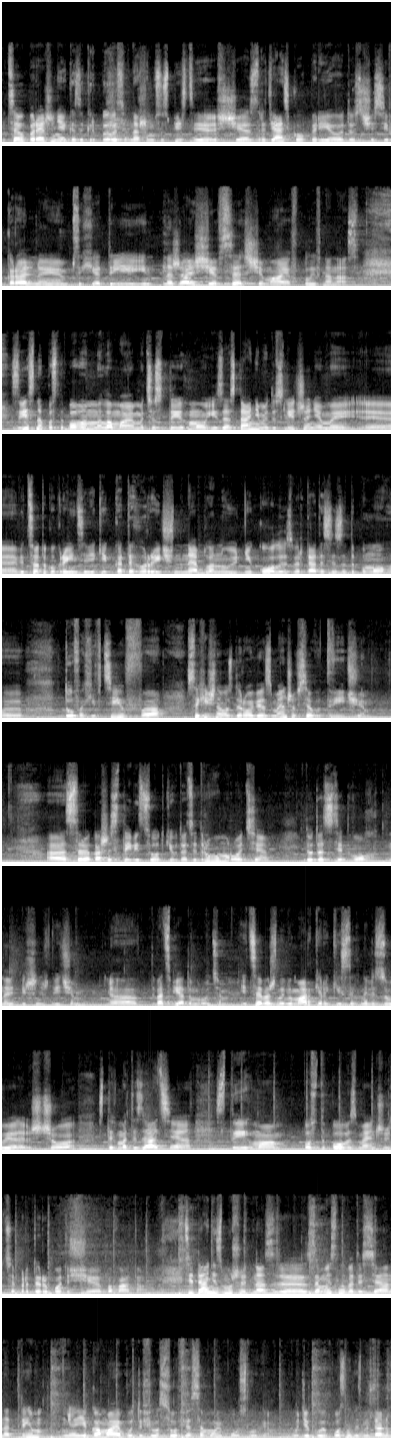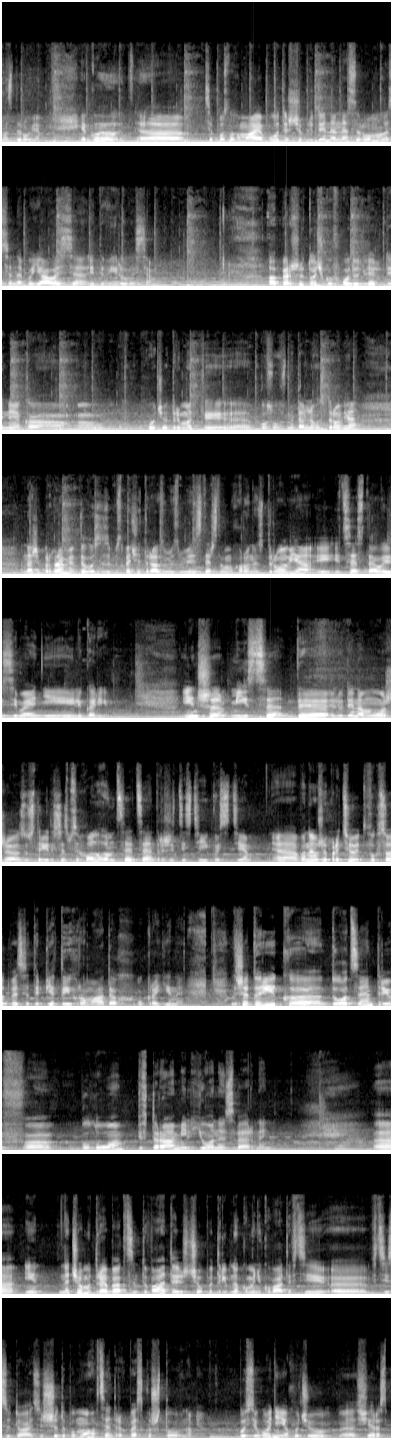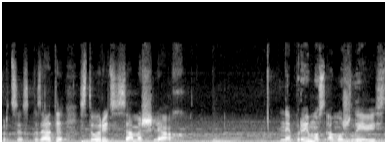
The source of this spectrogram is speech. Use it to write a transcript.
І це упередження, яке закріпилося в нашому суспільстві ще з радянського періоду, з часів каральної психіатрії, і, на жаль, ще все ще має вплив на нас. Звісно, поступово ми ламаємо цю стигму, і за останніми дослідженнями е, відсоток українців, які категорично не планують ніколи звертатися за допомогою до фахівців е, психічного здоров'я, зменшився вдвічі. Е, З 46% у 2022 році до 22, навіть більше ніж двічі, е, в 2025 році. І це важливий маркер, який сигналізує, що стигматизація, стигма поступово зменшується, проте роботи ще багато. Ці дані змушують нас е, замислюватися над тим, е, яка має бути філософія самої послуги, будь-якої послуги з ментального здоров'я. Якою е, ця послуга має бути, щоб людина не соромилася, не боялася і довірилася. Е, Першою точкою входу для людини, яка е, хоче отримати послугу з ментального здоров'я, нашій програмі вдалося забезпечити разом із Міністерством охорони здоров'я, і це стали сімейні лікарі. Інше місце, де людина може зустрітися з психологом, це центри життєстійкості. Е, Вони вже працюють в 225 громадах України. Лише до рік е, до центрів е, було півтора мільйони звернень. Е, І на чому треба акцентувати, що потрібно комунікувати в цій, е, в цій ситуації, що допомога в центрах безкоштовна. Бо сьогодні я хочу е, ще раз про це сказати: створюється саме шлях. Не примус, а можливість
